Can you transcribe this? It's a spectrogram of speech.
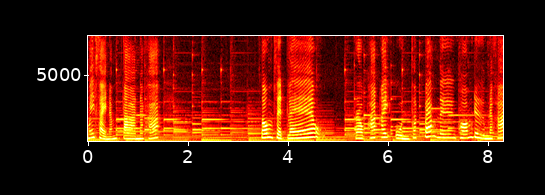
ไม่ใส่น้ำตาลนะคะ ต้มเสร็จแล้ว เราพักให้อุ่นสักแป๊บหนึ่งพร้อมดื่มนะคะ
